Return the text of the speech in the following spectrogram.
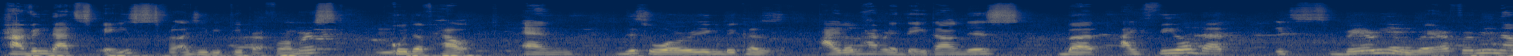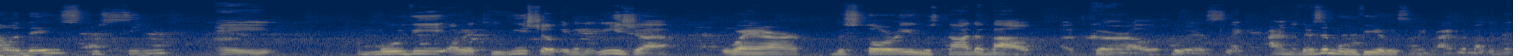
having that space for LGBT performers could have helped. And this worrying because I don't have any data on this, but I feel that it's very rare for me nowadays to see a movie or a TV show in Indonesia where the story was not about a girl who is like I don't know. There's a movie recently, right, about an-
